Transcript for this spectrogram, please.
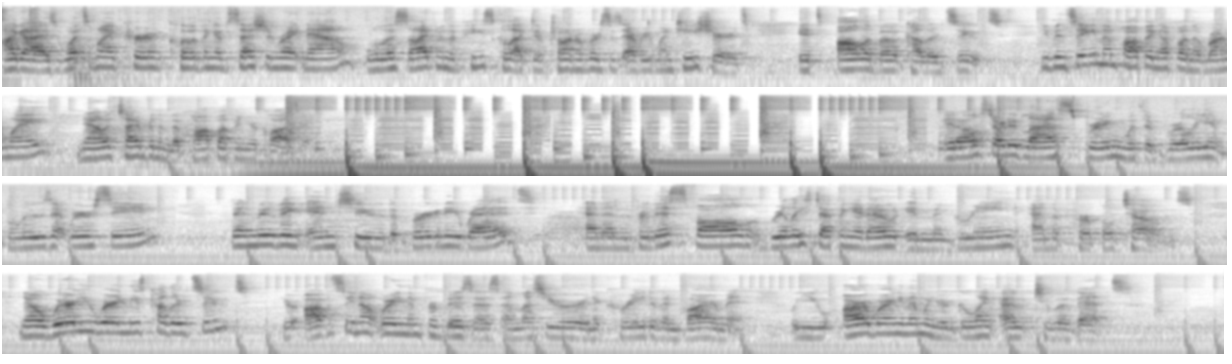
Hi guys, what's my current clothing obsession right now? Well, aside from the Peace Collective Toronto versus Everyone t-shirts, it's all about colored suits. You've been seeing them popping up on the runway, now it's time for them to pop up in your closet. It all started last spring with the brilliant blues that we were seeing, then moving into the burgundy reds, and then for this fall, really stepping it out in the green and the purple tones. Now, where are you wearing these colored suits? You're obviously not wearing them for business unless you're in a creative environment, but you are wearing them when you're going out to events.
